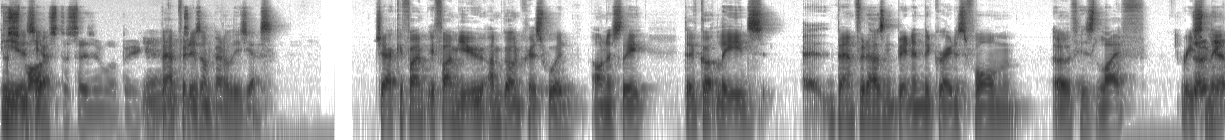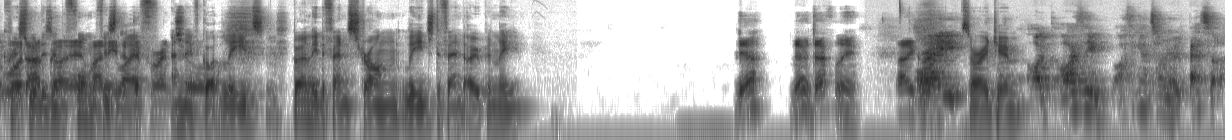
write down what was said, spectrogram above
the He is, smartest yeah. decision would be Yeah. Bamford is on penalties, yes. Jack, if I'm if I'm you, I'm going Chris Wood. Honestly, they've got Leeds. Uh, Bamford hasn't been in the greatest form of his life recently. Chris Wood, Wood I've is in the form him. of his life, and they've got Leeds. Burnley defend strong. Leeds defend openly. Yeah, no, definitely. I agree. I, Sorry, Jim. I, I think I think Antonio is better.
